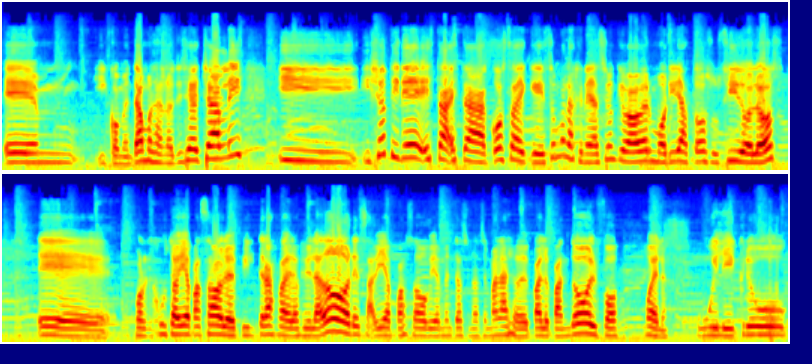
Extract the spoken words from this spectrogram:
em, y comentamos la noticia de Charlie, y, yo tiré esta, esta cosa de que somos la generación que va a ver morir a todos sus ídolos, eh, porque justo había pasado lo de Piltrafa de los violadores, había pasado obviamente hace unas semanas lo de Palo Pandolfo, bueno, Willy Crook,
